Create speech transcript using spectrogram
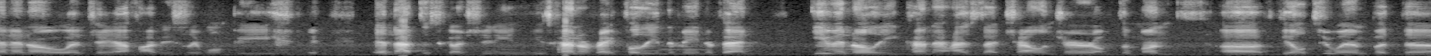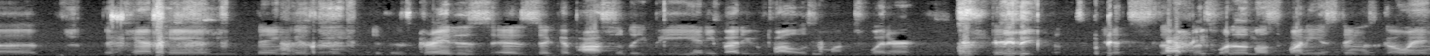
and i know mjf obviously won't be in that discussion he, he's kind of rightfully in the main event even though he kind of has that challenger of the month uh, feel to him but the the campaign thing is, is as great as, as it could possibly be anybody who follows him on twitter the it's, the, it's one of the most funniest things going.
